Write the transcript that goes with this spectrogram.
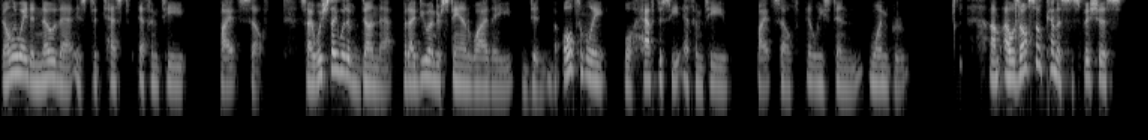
The only way to know that is to test FMT by itself. So I wish they would have done that, but I do understand why they didn't. But ultimately, we'll have to see FMT by itself, at least in one group. Um, I was also kind of suspicious.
